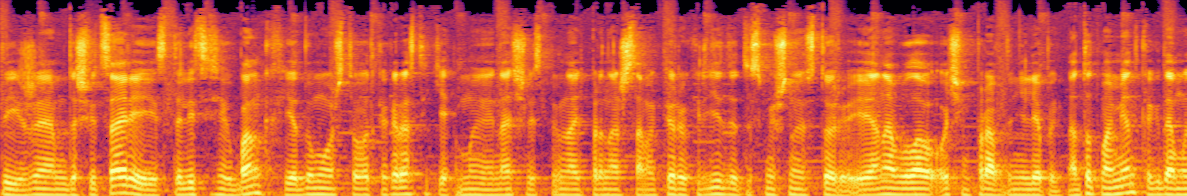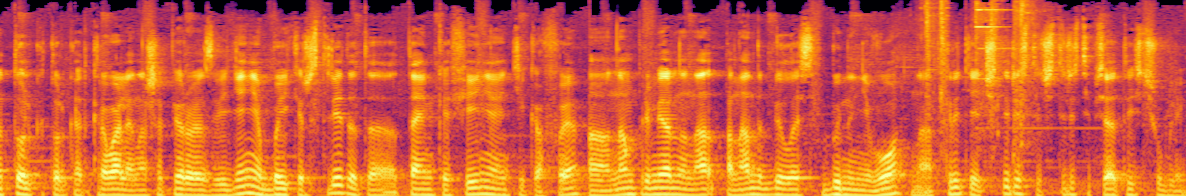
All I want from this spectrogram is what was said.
доезжаем до Швейцарии, столицы всех банков, я думаю, что вот как раз-таки мы начали вспоминать про наш самый первый кредит, эту смешную историю, и она была очень, правда, нелепой. На тот момент, когда мы только-только открывали наше первое заведение, Бейкер-стрит, это тайм-кофейня, антикафе, а, нам примерно понадобилось бы на него, на открытие 400-450 тысяч рублей.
